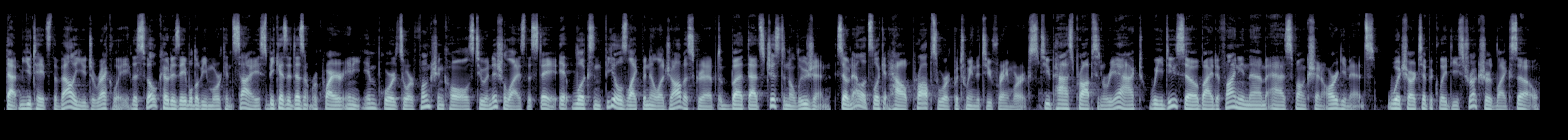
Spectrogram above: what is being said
that mutates the value directly. The Svelte code is able to be more concise because it doesn't require any imports or function calls to initialize the state. It looks and feels like vanilla JavaScript, but that's just an illusion. So now let's look at how props work between the two frameworks frameworks. To pass props in React, we do so by defining them as function arguments, which are typically destructured like so.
